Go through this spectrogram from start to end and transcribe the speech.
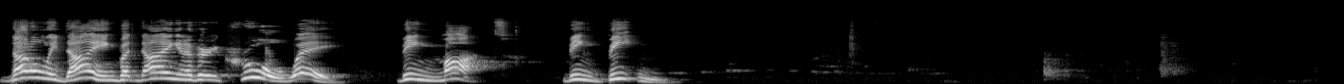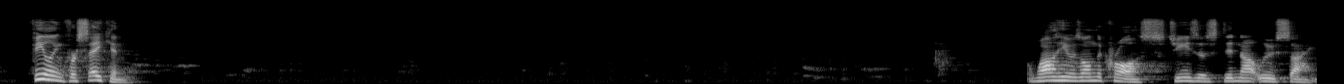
not only dying, but dying in a very cruel way, being mocked, being beaten. Feeling forsaken. while he was on the cross, Jesus did not lose sight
